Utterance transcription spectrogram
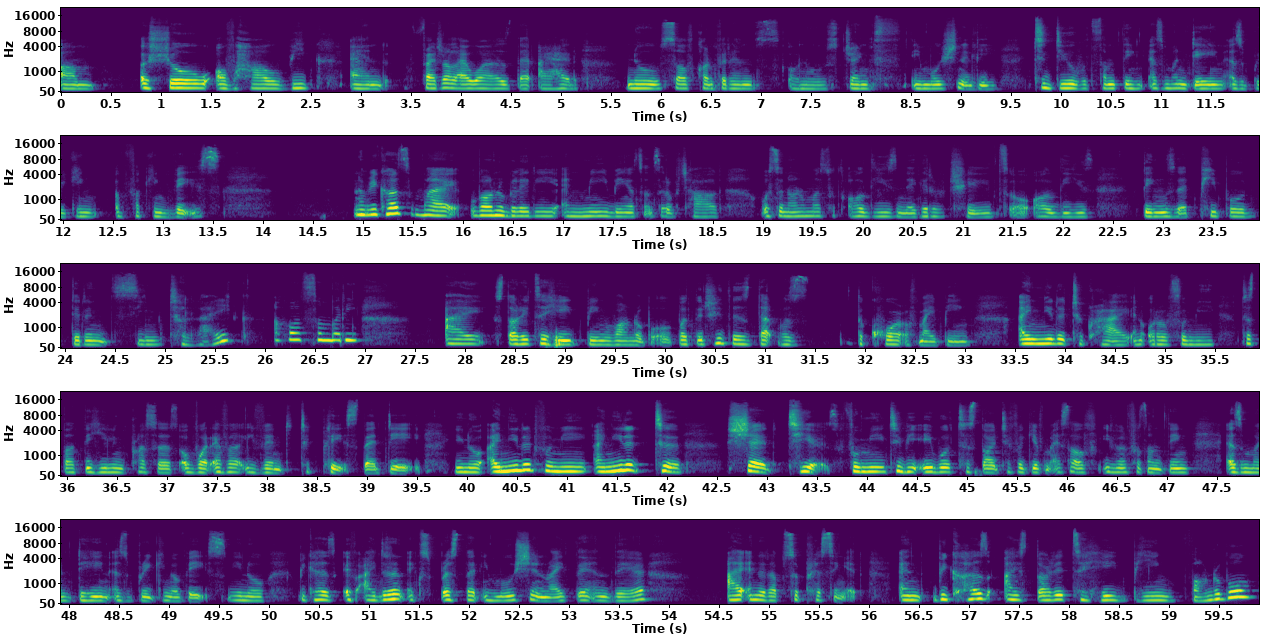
um, a show of how weak and fragile I was, that I had no self confidence or no strength emotionally to deal with something as mundane as breaking a fucking vase. Now, because my vulnerability and me being a sensitive child was synonymous with all these negative traits or all these things that people didn't seem to like about somebody, I started to hate being vulnerable. But the truth is, that was the core of my being. I needed to cry in order for me to start the healing process of whatever event took place that day. You know, I needed for me, I needed to shed tears for me to be able to start to forgive myself, even for something as mundane as breaking a vase, you know, because if I didn't express that emotion right there and there, I ended up suppressing it. And because I started to hate being vulnerable,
